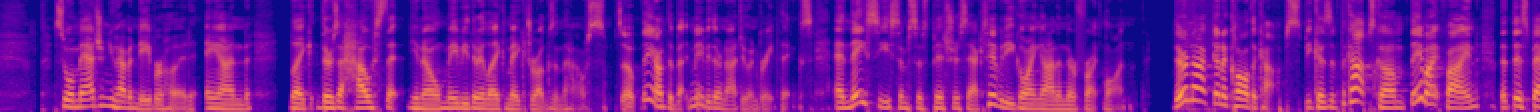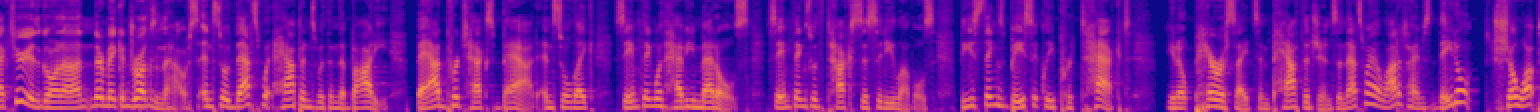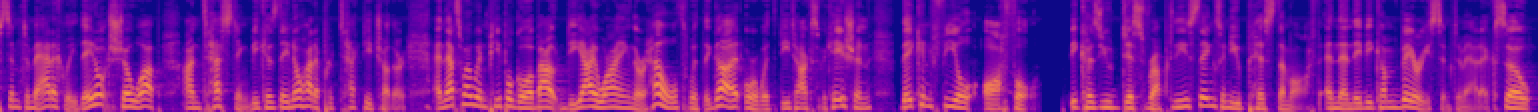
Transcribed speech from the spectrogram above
So, imagine you have a neighborhood and like there's a house that you know maybe they like make drugs in the house. So they aren't the best maybe they're not doing great things. And they see some suspicious activity going on in their front lawn they're not going to call the cops because if the cops come, they might find that this bacteria is going on. They're making drugs in the house. And so that's what happens within the body. Bad protects bad. And so, like, same thing with heavy metals, same things with toxicity levels. These things basically protect you know, parasites and pathogens. And that's why a lot of times they don't show up symptomatically. They don't show up on testing because they know how to protect each other. And that's why when people go about DIYing their health with the gut or with detoxification, they can feel awful because you disrupt these things and you piss them off. And then they become very symptomatic. So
